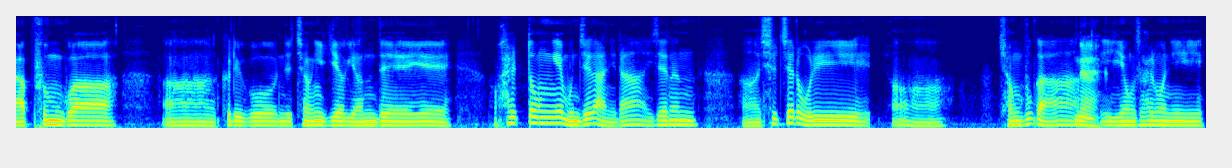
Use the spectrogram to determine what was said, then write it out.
아픔과 아 그리고 이제 정의기억 연대의 활동의 문제가 아니라 이제는 어 실제로 우리 어 정부가 네. 이용수 할머니과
